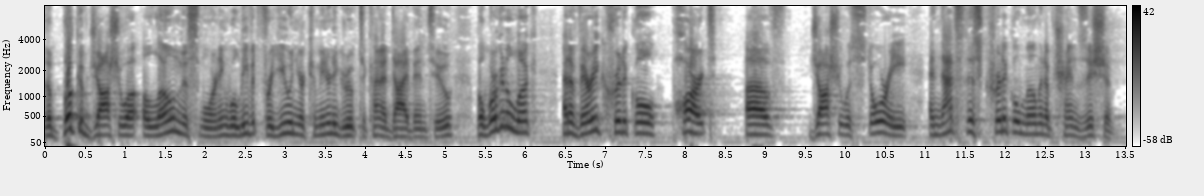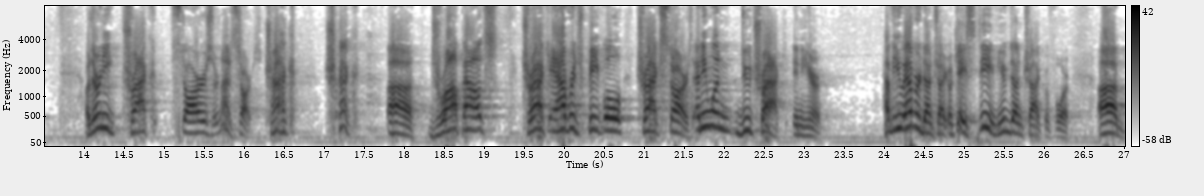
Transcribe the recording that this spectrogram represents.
the book of Joshua alone this morning. We'll leave it for you and your community group to kind of dive into. But we're going to look at a very critical part of Joshua's story, and that's this critical moment of transition. Are there any track stars, or not stars, track, track uh, dropouts, track average people, track stars? Anyone do track in here? Have you ever done track? Okay, Steve, you've done track before. Um,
